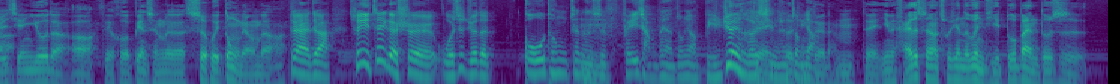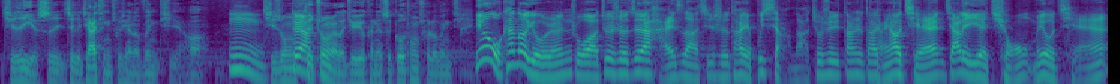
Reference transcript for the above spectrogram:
学兼优的啊，最后变成了社会栋梁的啊。对啊，对啊，所以这个是我是觉得沟通真的是非常非常重要，比任何事情都重要。对的，嗯，对，因为孩子身上出现的问题多半都是，其实也是这个家庭出现了问题啊。嗯，其中最重要的就有可能是沟通出了问题。因为我看到有人说，就是这些孩子啊，其实他也不想的，就是但是他想要钱，家里也穷，没有钱。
